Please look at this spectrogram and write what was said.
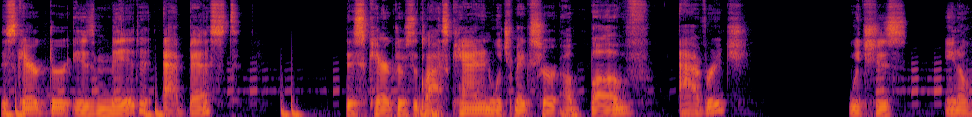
This character is mid at best. This character is the glass cannon, which makes her above average, which is, you know,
